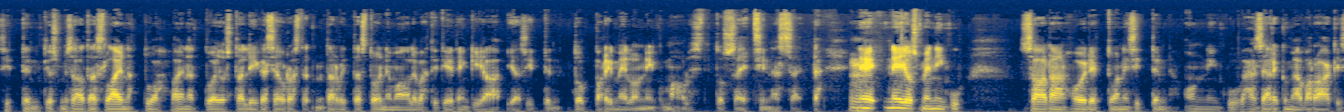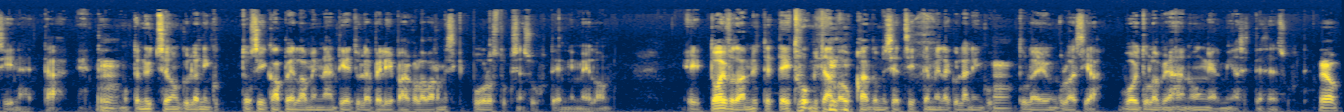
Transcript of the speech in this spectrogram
sitten jos me saataisiin lainattua, lainattua jostain liikaseurasta, että me tarvittaisiin toinen maalivahti tietenkin ja, ja sitten toppari meillä on niin kuin mahdollisesti tuossa etsinnässä, että mm. ne, ne, jos me niin kuin saadaan hoidettua, niin sitten on niin kuin vähän särkymää varaakin siinä, että, että mm. mutta nyt se on kyllä niin kuin tosi kapealla, mennään tietyllä pelipaikalla varmastikin puolustuksen suhteen, niin meillä on ei toivota nyt, että ei tule mitään loukkaantumisia, että sitten meillä kyllä niin kuin mm. tulee jonkinlaisia, voi tulla vähän ongelmia sitten sen suhteen. Joo.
